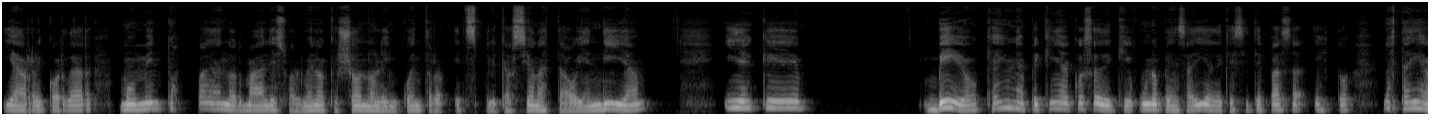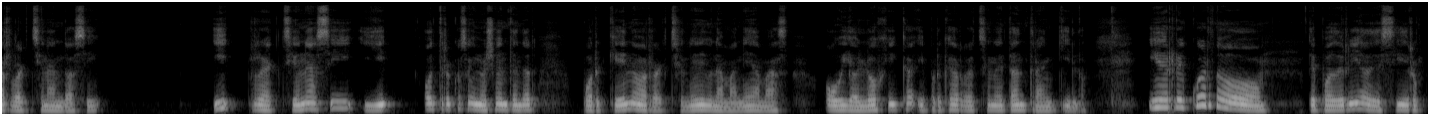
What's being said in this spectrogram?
y a recordar momentos paranormales, o al menos que yo no le encuentro explicación hasta hoy en día, y de que veo que hay una pequeña cosa de que uno pensaría de que si te pasa esto, no estarías reaccionando así. Y reaccioné así, y otra cosa que no llevo a entender por qué no reaccioné de una manera más lógica y por qué reaccioné tan tranquilo. Y recuerdo, te podría decir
